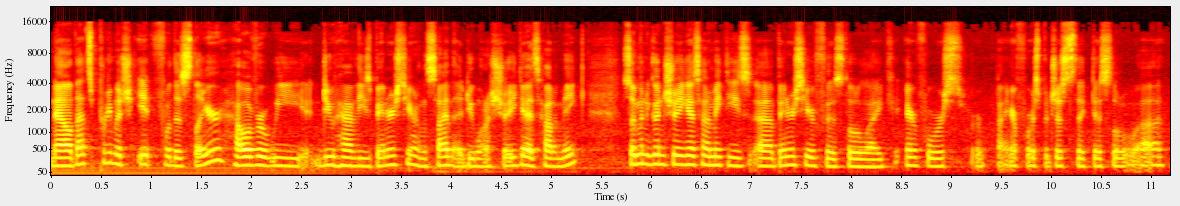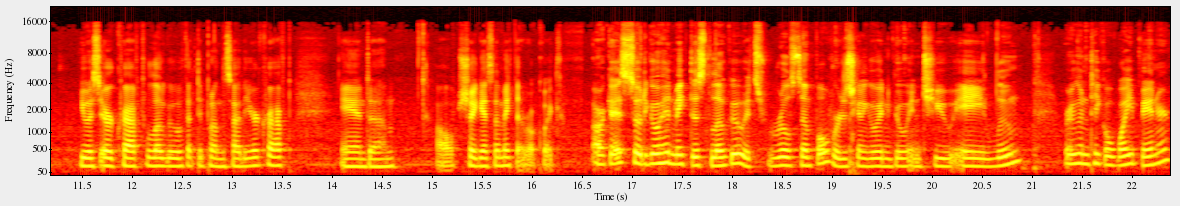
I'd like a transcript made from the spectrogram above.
Now that's pretty much it for this layer. However, we do have these banners here on the side that I do want to show you guys how to make. So I'm going to go and show you guys how to make these uh, banners here for this little like Air Force, or not Air Force, but just like this little uh, U.S. aircraft logo that they put on the side of the aircraft. And um, I'll show you guys how to make that real quick. Alright guys, so to go ahead and make this logo, it's real simple. We're just going to go ahead and go into a loom. We're going to take a white banner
